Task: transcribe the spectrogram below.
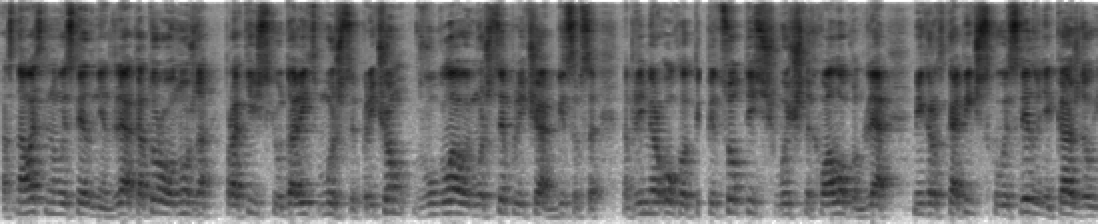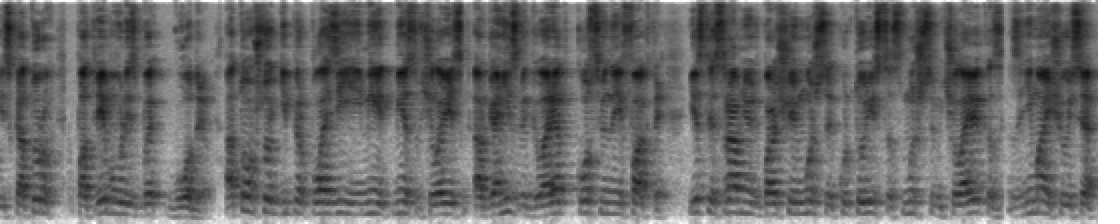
основательного исследования, для которого нужно практически удалить мышцы. Причем двуглавые мышцы плеча, бицепса, например, около 500 тысяч мышечных волокон для микроскопического исследования, каждого из которых потребовались бы годы. О том, что гиперплазия имеет место в человеческом организме, говорят косвенные факты. Если сравнивать большие мышцы культуриста с мышцами человека, занимающегося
